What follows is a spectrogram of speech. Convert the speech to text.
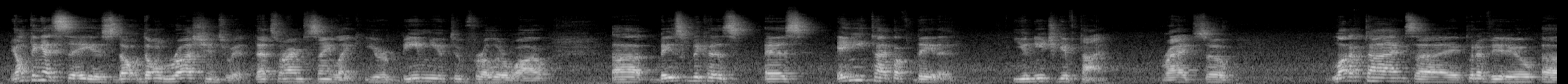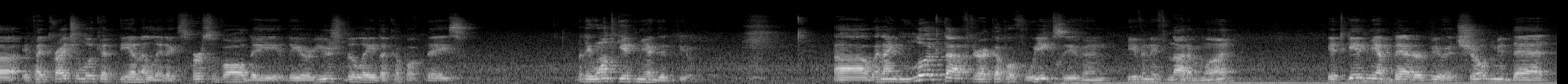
The only thing I say is don't, don't rush into it. That's what I'm saying, like you're being YouTube for a little while. Uh, basically because as any type of data, you need to give time, right? So a lot of times I put a video, uh, if I try to look at the analytics, first of all, they, they are usually delayed a couple of days, but they won't give me a good view. Uh, when I looked after a couple of weeks even, even if not a month, it gave me a better view. It showed me that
